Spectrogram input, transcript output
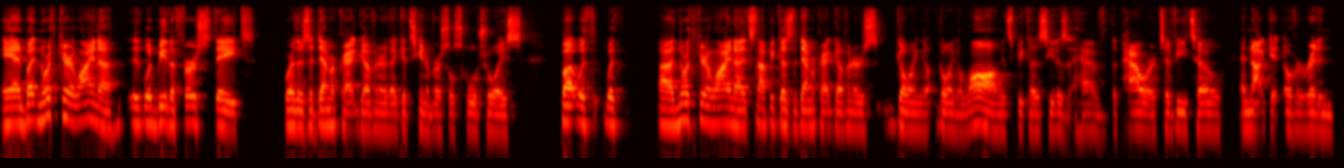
And but North Carolina it would be the first state where there's a Democrat governor that gets universal school choice. But with with uh, North Carolina, it's not because the Democrat governor's going going along. It's because he doesn't have the power to veto and not get overridden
